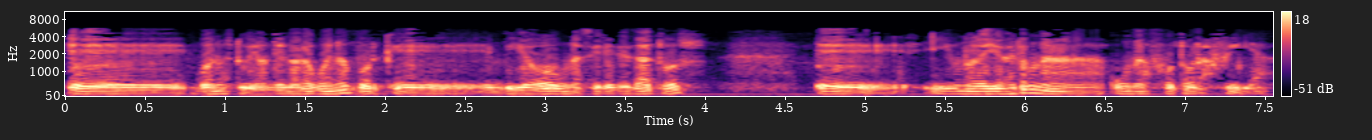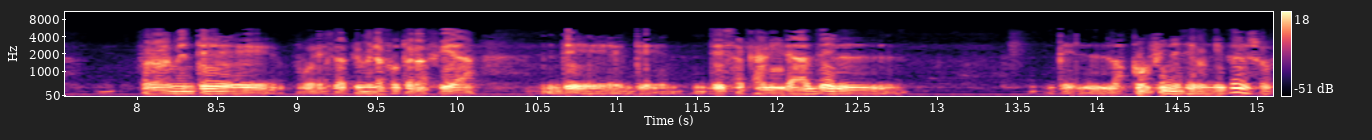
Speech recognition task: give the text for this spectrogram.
eh, bueno, estuvieron de enhorabuena porque envió una serie de datos eh, y uno de ellos era una, una fotografía, probablemente pues la primera fotografía de, de, esa calidad del, de los confines del universo.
